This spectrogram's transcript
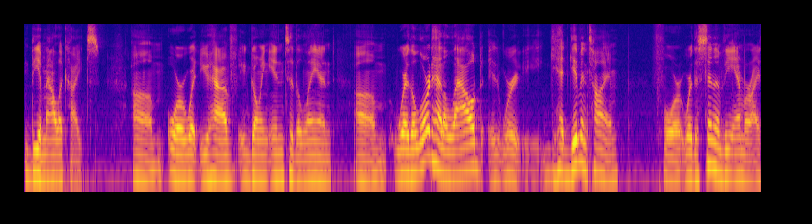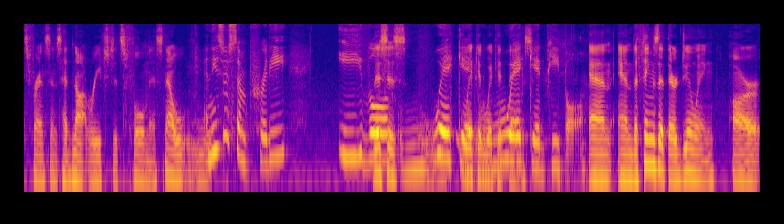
the Amalekites, um, or what you have in going into the land um, where the Lord had allowed, where had given time for where the sin of the Amorites, for instance, had not reached its fullness. Now, And these are some pretty evil, This is wicked, wicked, wicked, wicked things. people. and and the things that they're doing are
